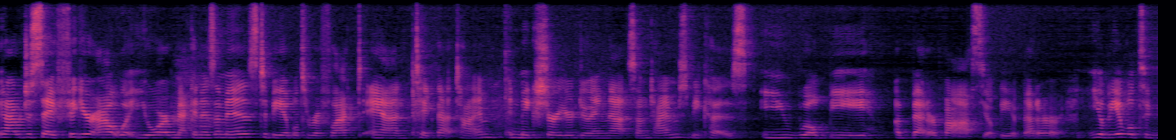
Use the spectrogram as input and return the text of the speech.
and I would just say figure out what your mechanism is to be able to reflect and take that time and make sure you're doing that sometimes because you will be a better boss you'll be a better you'll be able to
